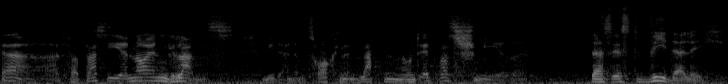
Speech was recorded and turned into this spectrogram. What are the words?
Ja, verpasse ihr neuen Glanz. Mit einem trockenen Lappen und etwas Schmiere. Das ist widerlich.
